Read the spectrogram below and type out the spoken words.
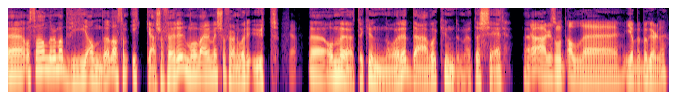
Eh, og så handler det om at vi andre, da, som ikke er sjåfører, må være med sjåførene våre ut. Ja. Eh, og møte kundene våre der hvor kundemøtet skjer. Ja, Er det sånn at alle jobber på gulvet?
